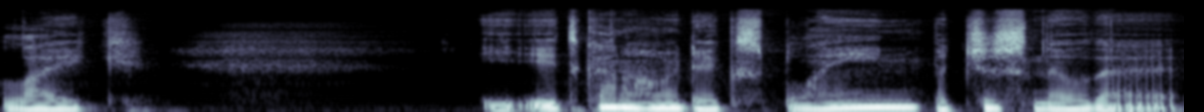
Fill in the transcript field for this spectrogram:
Like, it's kind of hard to explain, but just know that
